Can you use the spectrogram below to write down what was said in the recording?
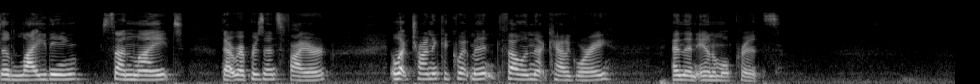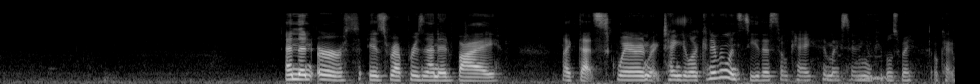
the lighting, sunlight, that represents fire. Electronic equipment fell in that category. And then animal prints. And then earth is represented by like that square and rectangular. Can everyone see this okay? Am I standing in people's way? Okay.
